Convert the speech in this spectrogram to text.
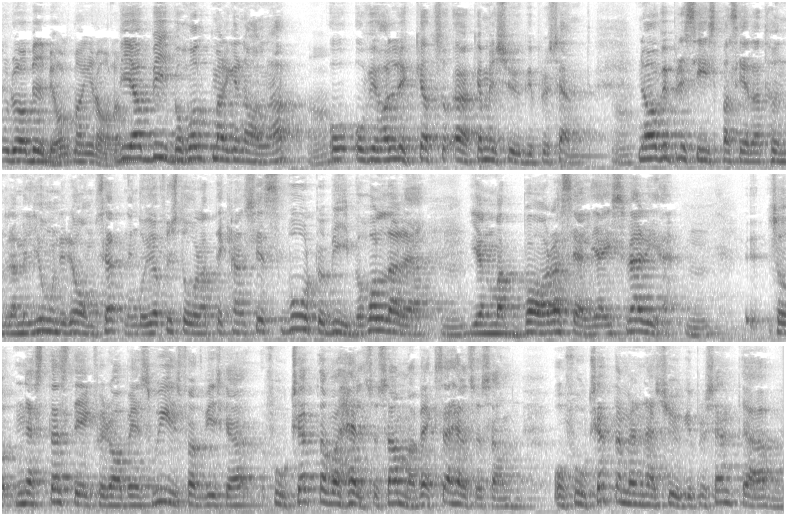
Och du har bibehållit marginalen? Vi har bibehållit marginalerna och, och vi har lyckats att öka med 20%. Nu har vi precis passerat 100 miljoner i omsättning och jag förstår att det kanske är svårt att bibehålla det genom att bara sälja i Sverige. Så nästa steg för ABS Wheels för att vi ska fortsätta vara hälsosamma, växa hälsosamt och fortsätta med den här 20-procentiga.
